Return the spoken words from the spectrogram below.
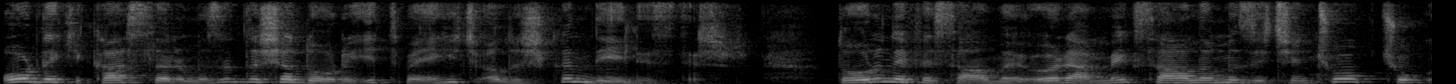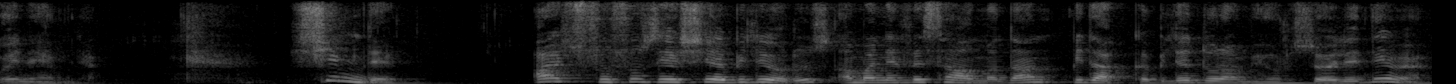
oradaki kaslarımızı dışa doğru itmeye hiç alışkın değilizdir. Doğru nefes almayı öğrenmek sağlığımız için çok çok önemli. Şimdi aç susuz yaşayabiliyoruz ama nefes almadan bir dakika bile duramıyoruz öyle değil mi?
